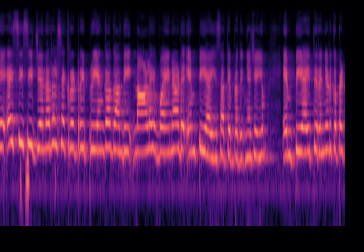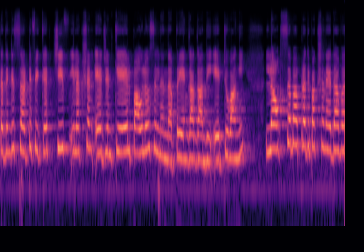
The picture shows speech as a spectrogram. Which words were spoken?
A I C C general secretary Priyanka Gandhi നാളെ വയനാട് എം ആയി സത്യപ്രതിജ്ഞ ചെയ്യും. എം പിയായി തിരഞ്ഞെടുക്കപ്പെട്ടതിന്റെ certificate chief election agent K L പൗലോസിൽ നിന്ന് പ്രിയങ്ക ഗാന്ധി ഏറ്റുവാങ്ങി. ലോക്സഭാ പ്രതിപക്ഷ നേതാവ്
